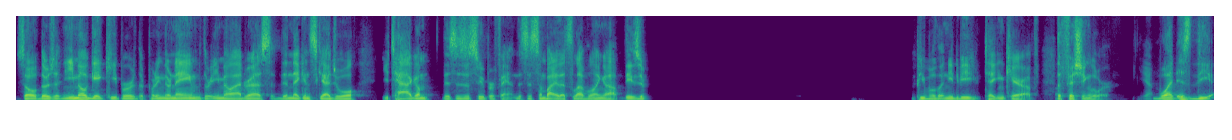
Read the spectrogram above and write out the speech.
So there's an email gatekeeper. They're putting their name, their email address, then they can schedule. You tag them. This is a super fan. This is somebody that's leveling up. These are people that need to be taken care of. The fishing lure. Yeah. What is the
